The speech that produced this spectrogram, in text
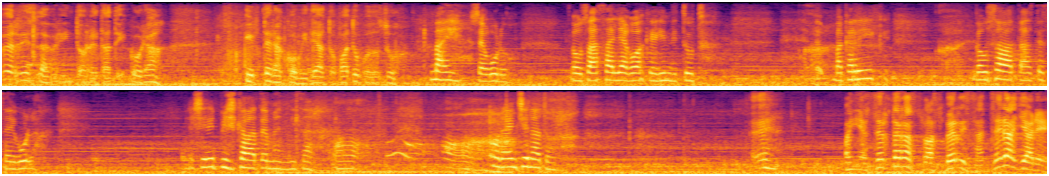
berriz laberinto horretatik gora. Irterako bidea topatuko duzu. Bai, seguru. Gauza zailagoak egin ditut. Bakarrik gauza bat azte zaigula. Eseri pixka bat hemen, nizar. Orain txenator. Eh, baina zertara zoaz berriz atzera jare.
